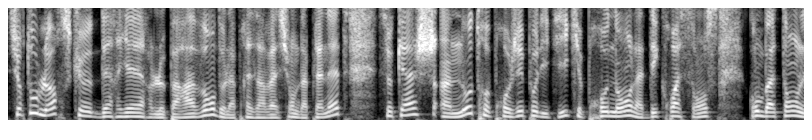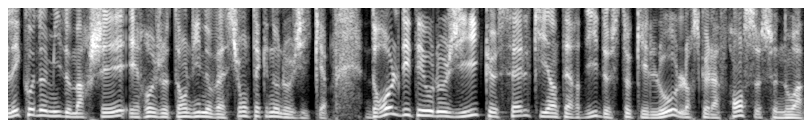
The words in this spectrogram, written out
Surtout lorsque, derrière le paravent de la préservation de la planète, se cache un autre projet politique prônant la décroissance, combattant l'économie de marché et rejetant l'innovation technologique. Drôle d'idéologie que celle qui interdit de stocker l'eau lorsque la France se noie,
